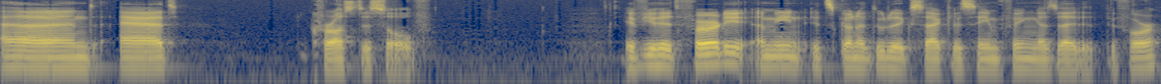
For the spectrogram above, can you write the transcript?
and add cross dissolve. If you hit 30, I mean, it's gonna do the exactly same thing as I did before.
